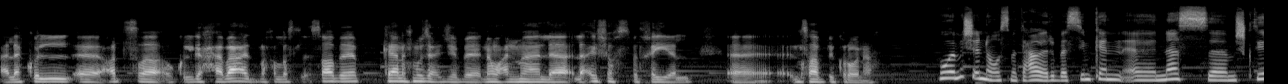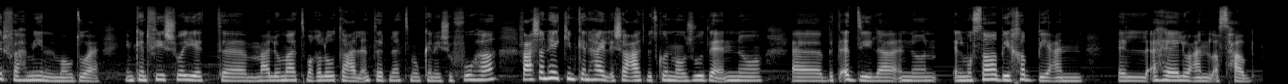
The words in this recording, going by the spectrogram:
على كل آه، عطسة أو كل قحة. بعد ما خلصت الإصابة كانت مزعجة نوعا ما لأي شخص بتخيل آه، انصاب بكورونا. هو مش إنه وصمة عار بس يمكن آه، الناس مش كتير فاهمين الموضوع. يمكن في شوية معلومات مغلوطة على الإنترنت ممكن يشوفوها. فعشان هيك يمكن هاي الإشاعات بتكون موجودة إنه بتأدي لإنه المصاب يخبي عن الأهل وعن الأصحاب.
